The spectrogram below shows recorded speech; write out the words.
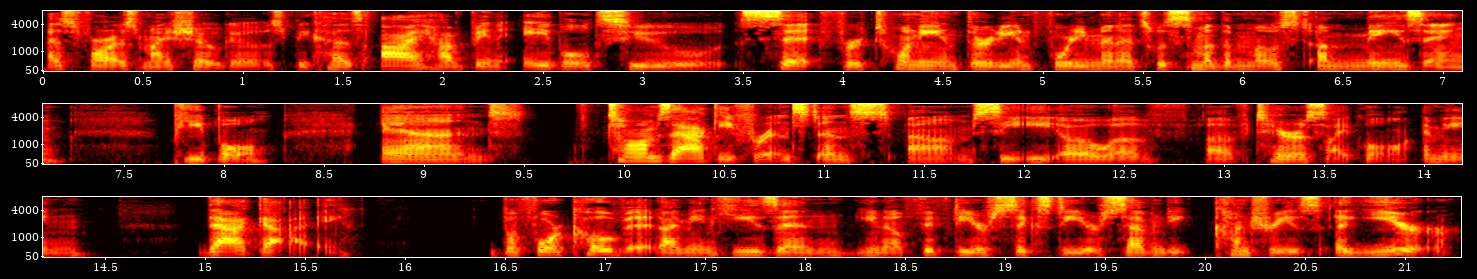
as far as my show goes because I have been able to sit for 20 and 30 and 40 minutes with some of the most amazing people. And Tom Szaky, for instance, um, CEO of, of TerraCycle, I mean, that guy before COVID, I mean, he's in, you know, 50 or 60 or 70 countries a year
